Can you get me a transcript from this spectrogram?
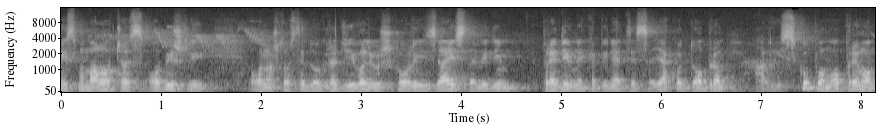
Mi smo malo čas obišli ono što ste dograđivali u školi i zaista vidim predivne kabinete sa jako dobrom, ali i skupom opremom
